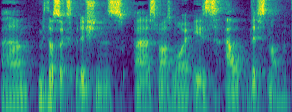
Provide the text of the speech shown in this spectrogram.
Um, Mythos Expeditions, uh, as far as I'm is out this month.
